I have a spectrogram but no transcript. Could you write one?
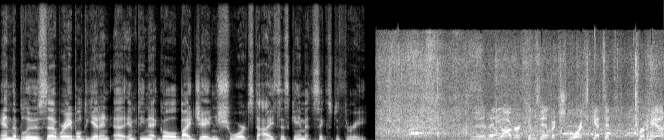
And the Blues uh, were able to get an uh, empty net goal by Jaden Schwartz to ice this game at six to three. And then Jagr comes in, but Schwartz gets it from him.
